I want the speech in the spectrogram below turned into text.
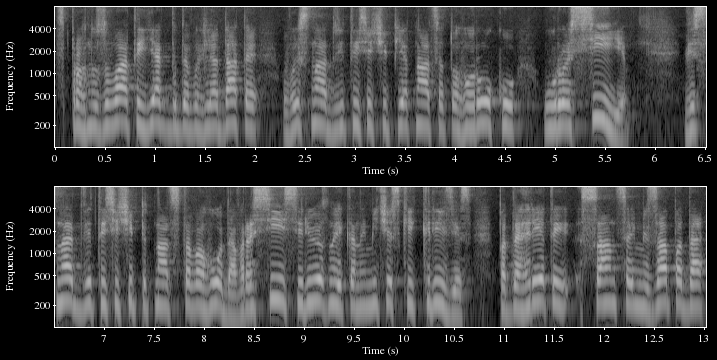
спрогнозувати, як буде виглядати весна 2015 року у Росії. Весна 2015 года. В России серьезный экономический кризис, подогретый санкциями Запада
